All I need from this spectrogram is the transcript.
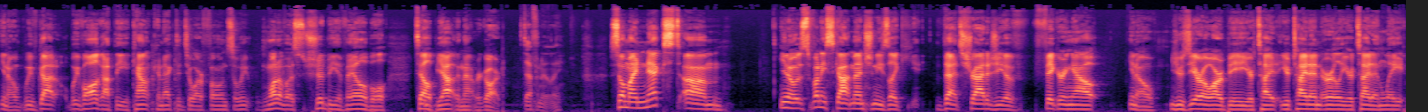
you know we've got we've all got the account connected to our phone so we one of us should be available to help you out in that regard. Definitely. So my next um you know it's funny scott mentioned he's like that strategy of figuring out you know your zero rb your tight your tight end early your tight end late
